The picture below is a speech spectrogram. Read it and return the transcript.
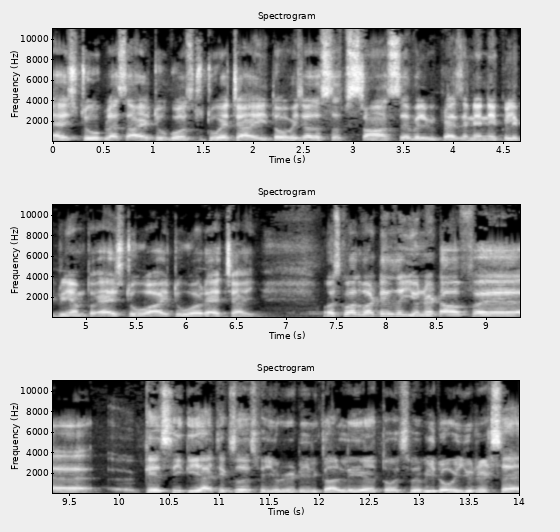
H two plus I two goes to two H I तो which are the will be present in equilibrium तो एच टू आई टू और एच आई उसके बाद what is the unit of K C की आई थिंक सो इस पर यूनिट ही निकाल ली है तो इसमें भी दो यूनिट्स है।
